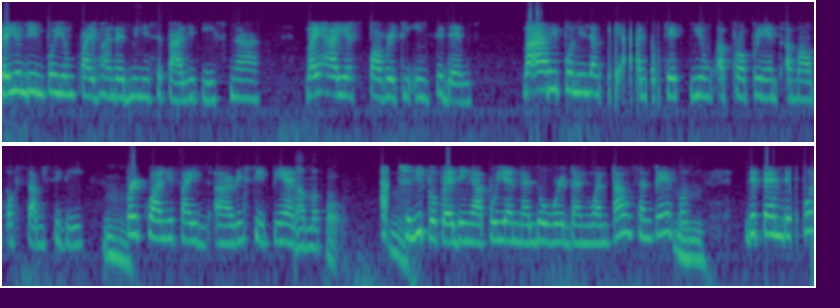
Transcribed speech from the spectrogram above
gayon din po yung 500 municipalities na may highest poverty incidence, maari po nilang i-allocate yung appropriate amount of subsidy per qualified ah, recipient. Tama po. Actually po, pwede nga po yan na lower than 1,000 pesos. Depende po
